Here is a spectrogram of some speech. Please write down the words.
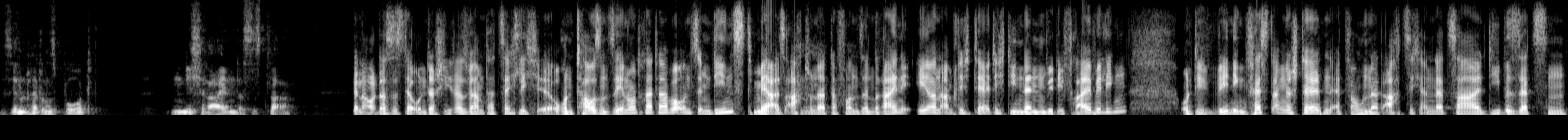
Seen- und Rettungsboot nicht rein, das ist klar. Genau, das ist der Unterschied. Also wir haben tatsächlich äh, rund 1000 Seenotretter bei uns im Dienst. Mehr als 800 davon sind rein ehrenamtlich tätig. Die nennen wir die Freiwilligen. Und die wenigen Festangestellten, etwa 180 an der Zahl, die besetzen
